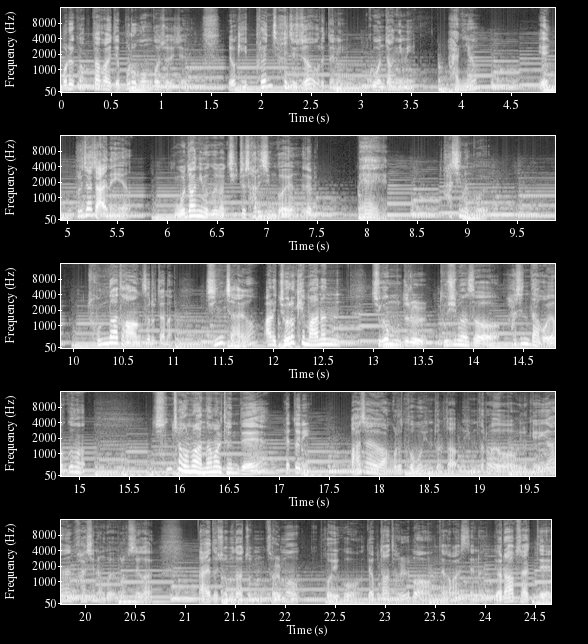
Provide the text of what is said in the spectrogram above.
머리 깎다가 이제 물어본 거죠, 이제. 여기 프랜차이즈죠? 그랬더니 그 원장님이 아니요. 예? 프랜차이즈 아니에요? 그 원장님이 그냥 직접 차리신 거예요? 네. 하시는 거예요. 존나 당황스럽잖아. 진짜요? 아니 저렇게 많은 직원분들을 두시면서 하신다고요? 그러면 진짜 얼마 안 남을 텐데 했더니 맞아요. 안 그래도 너무 힘들다 힘들어요. 이렇게 얘기하는 하시는 거예요. 그래서 제가 나이도 저보다 좀 젊어 보이고 내보다 덜버 내가 봤을 때는 19살 때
